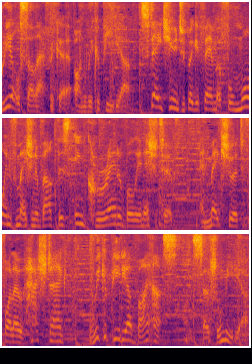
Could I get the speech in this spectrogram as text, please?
real South Africa on Wikipedia. Stay tuned to PUK FM for more information about this incredible initiative and make sure to follow hashtag Wikipedia by us on social media.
